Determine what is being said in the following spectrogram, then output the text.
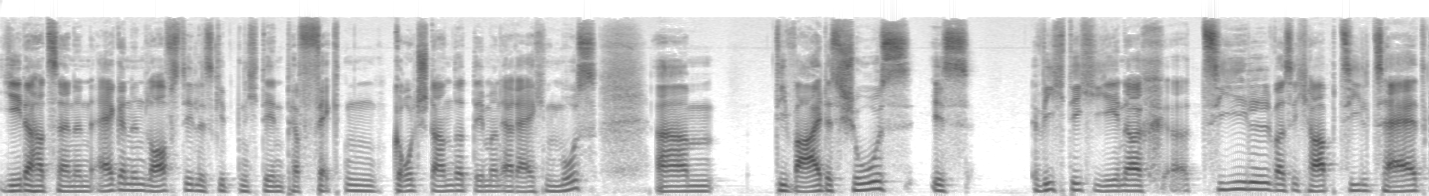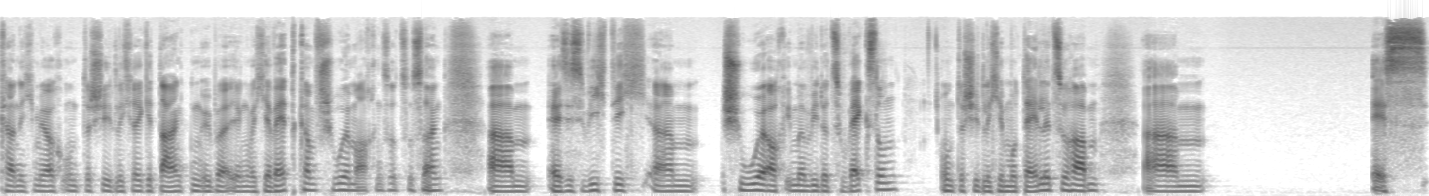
jeder hat seinen eigenen Laufstil. Es gibt nicht den perfekten Goldstandard, den man erreichen muss. Ähm, die Wahl des Schuhs ist wichtig, je nach äh, Ziel, was ich habe, Zielzeit, kann ich mir auch unterschiedliche Gedanken über irgendwelche Wettkampfschuhe machen sozusagen. Ähm, es ist wichtig, ähm, Schuhe auch immer wieder zu wechseln, unterschiedliche Modelle zu haben. Ähm, es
